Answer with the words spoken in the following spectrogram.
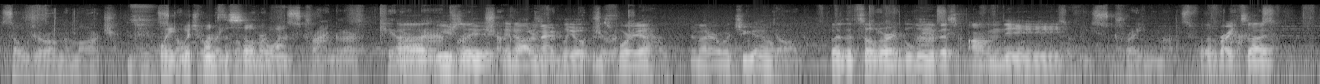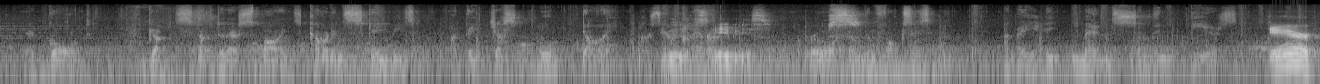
soldier on the march. Wait, which one's the silver woman, one? Strangler, killer Uh, usually it, automatically opens for you, no matter what you go. But the silver, I believe, is on the So these the right packs. side. They're gaunt, guts stuck to their spines, covered in scabies, but they just won't die because they're Ooh, clever. scabies. More Gross. so than foxes, and they hate men something fierce. Deer.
